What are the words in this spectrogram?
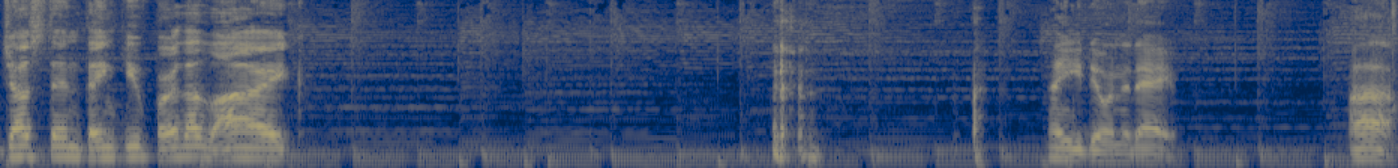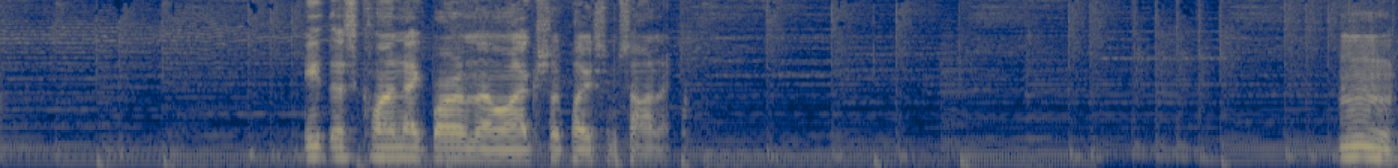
Justin, thank you for the like. How you doing today? Uh, eat this Klondike bar and then I'll actually play some Sonic. Mmm.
